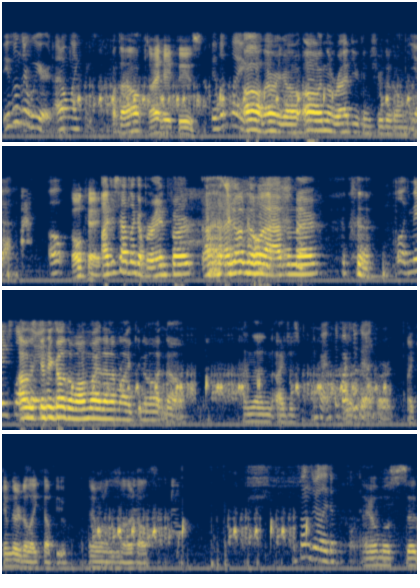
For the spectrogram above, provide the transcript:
these ones are weird. I don't like these. What the hell? I hate these. They look like Oh, there we go. Oh, in the red you can shoot it on. yeah. Oh, Okay. I just had like a brain fart. I don't know what happened there. well, you made it I was gonna go the one way, then I'm like, you know what? No. And then I just. Okay, so far so had a brain good. fart. I came there to like help you. I don't want to lose another health. This one's really difficult. I almost said.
